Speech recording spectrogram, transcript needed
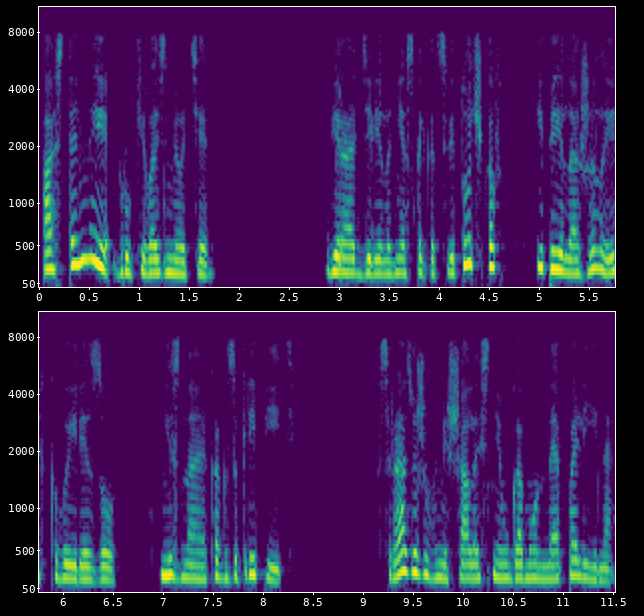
а остальные в руки возьмете». Вера отделила несколько цветочков и переложила их к вырезу, не зная, как закрепить. Сразу же вмешалась неугомонная Полина.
